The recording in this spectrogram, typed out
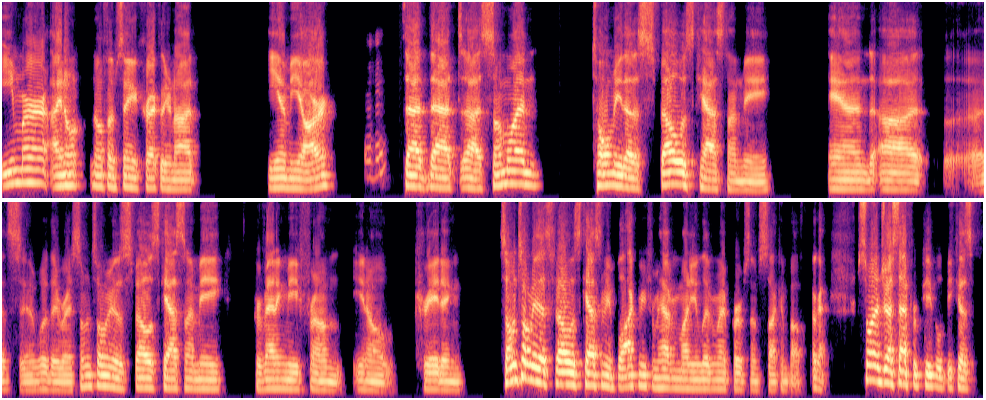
Emer, I don't know if I'm saying it correctly or not. E M E R. Mhm. Said that uh, someone told me that a spell was cast on me, and uh, uh, let's see, what did they write? Someone told me that a spell was cast on me, preventing me from, you know, creating. Someone told me that spell was cast on me, blocking me from having money and living my purpose. I'm stuck in both. Okay, just want to address that for people because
